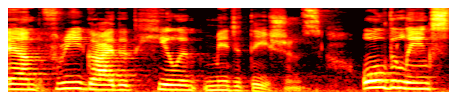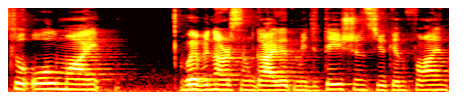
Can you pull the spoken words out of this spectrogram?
and free guided healing meditations. All the links to all my webinars and guided meditations you can find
